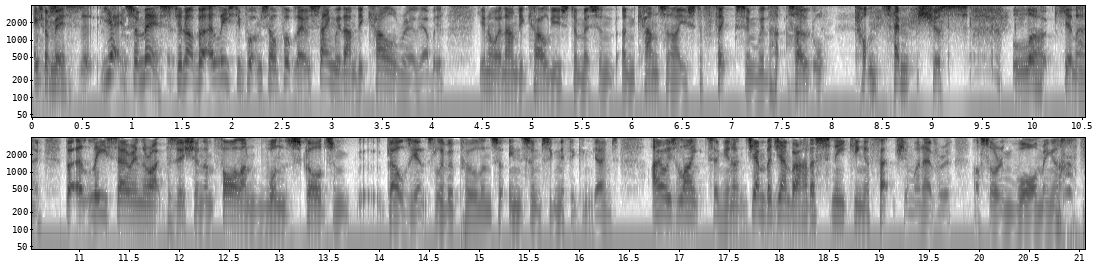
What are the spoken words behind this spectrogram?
It To was- miss. uh, yeah, it's a miss, you know. But at least he put himself up there. It was the same with Andy Cole, really. I mean, you know, when Andy Cole used to miss and, and Cantona, I used to fix him with that total contemptuous look, you know. But at least they're in the right position. And Forlan once scored some goals against Liverpool and so, in some significant games. I always liked him, you know. Djemba Djemba I had a sneaking affection whenever I saw him warming up.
